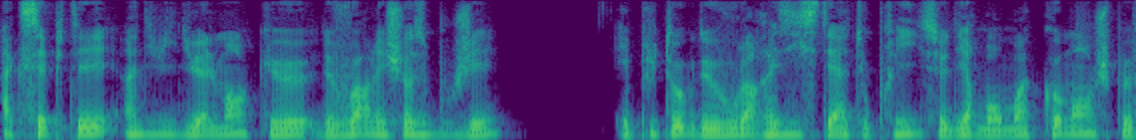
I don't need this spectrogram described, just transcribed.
accepter individuellement que de voir les choses bouger et plutôt que de vouloir résister à tout prix, se dire bon moi comment je peux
